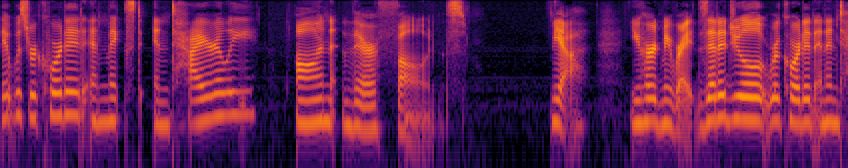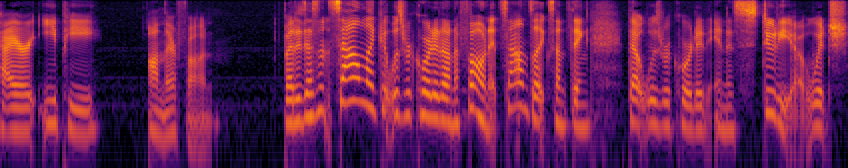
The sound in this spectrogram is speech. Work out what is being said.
it was recorded and mixed entirely on their phones. Yeah, you heard me right. Zettajoule recorded an entire EP on their phone. But it doesn't sound like it was recorded on a phone. It sounds like something that was recorded in a studio, which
